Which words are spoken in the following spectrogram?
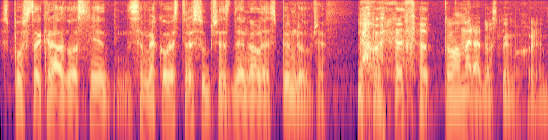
spoustakrát vlastně jsem jako ve stresu přes den, ale spím dobře. Dobře, to, to máme radost mimochodem.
